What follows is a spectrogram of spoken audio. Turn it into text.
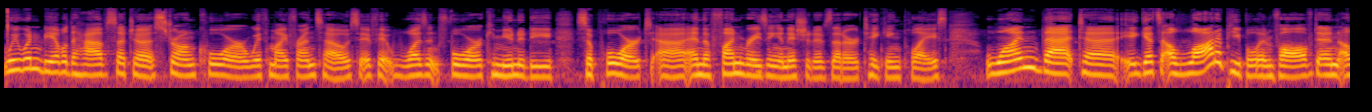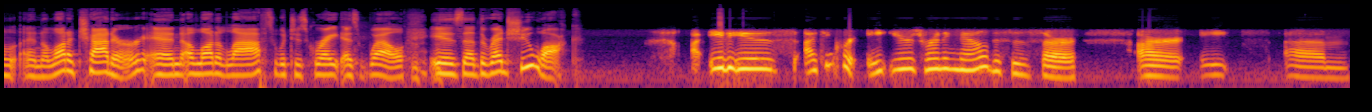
We wouldn't be able to have such a strong core with my friend's house if it wasn't for community support uh, and the fundraising initiatives that are taking place. One that uh, it gets a lot of people involved and a, and a lot of chatter and a lot of laughs, which is great as well, is uh, the Red Shoe Walk. Uh, it is. I think we're eight years running now. This is our our eighth. Um,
